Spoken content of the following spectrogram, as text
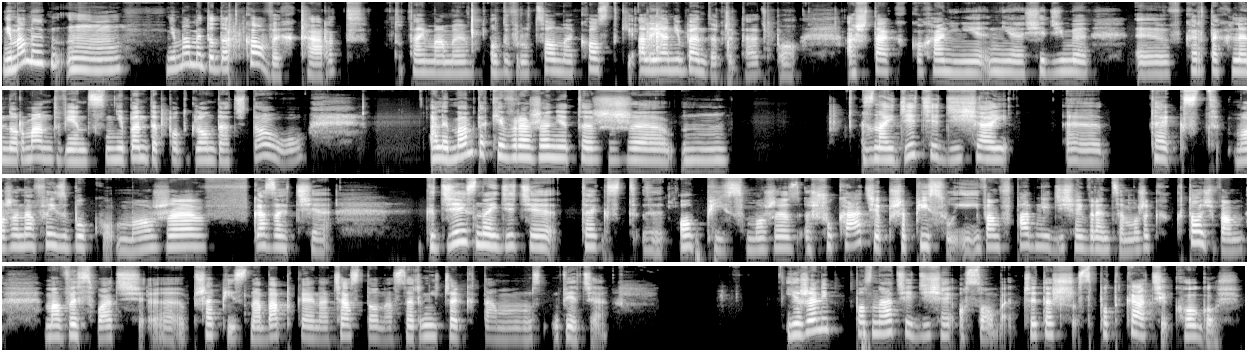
nie mamy, mm, nie mamy dodatkowych kart. Tutaj mamy odwrócone kostki, ale ja nie będę czytać, bo aż tak, kochani, nie, nie siedzimy y, w kartach Lenormand, więc nie będę podglądać dołu. Ale mam takie wrażenie też, że mm, znajdziecie dzisiaj e, tekst, może na Facebooku, może w gazecie, gdzie znajdziecie tekst, y, opis, może szukacie przepisu i wam wpadnie dzisiaj w ręce. Może ktoś wam ma wysłać e, przepis na babkę, na ciasto, na serniczek, tam wiecie. Jeżeli poznacie dzisiaj osobę, czy też spotkacie kogoś,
